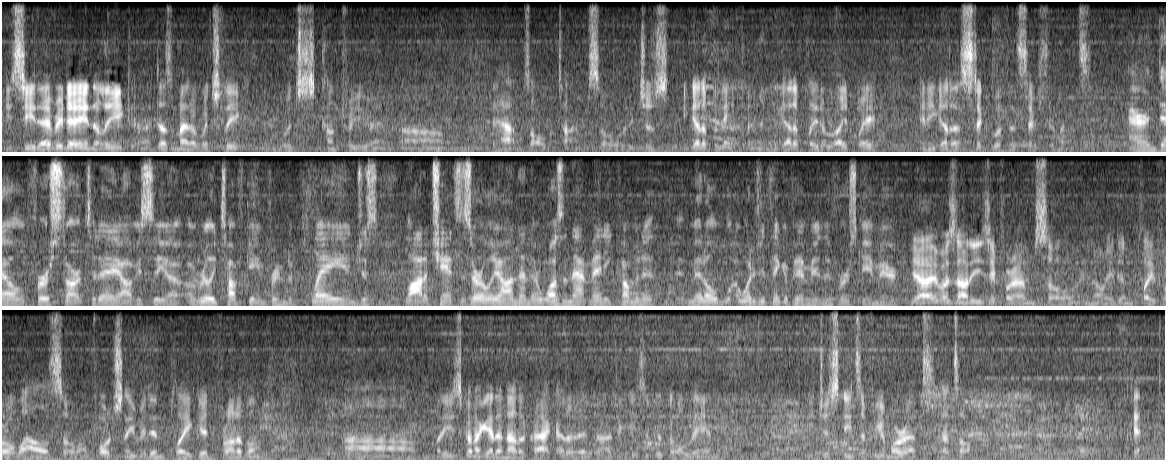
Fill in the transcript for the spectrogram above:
you see it every day in the league. Uh, it doesn't matter which league, which country you're in. Um, it happens all the time. So it just you got to believe, and you got to play the right way, and he got to stick with it 60 minutes. Aaron Dell, first start today, obviously a, a, really tough game for him to play, and just a lot of chances early on. Then there wasn't that many coming in middle. What did you think of him in the first game here? Yeah, it was not easy for him. So you know he didn't play for a while. So unfortunately, we didn't play good in front of him. Um, but he's going to get another crack out of it. I think he's a good goalie, and he just needs a few more reps. That's all. Okay.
